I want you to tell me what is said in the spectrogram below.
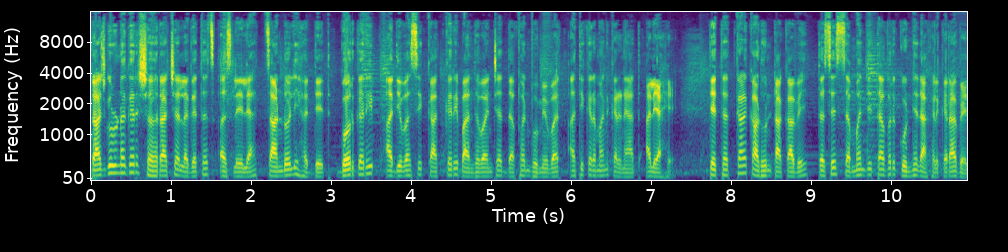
राजगुरुनगर शहराच्या लगतच असलेल्या चांडोली हद्दीत गोरगरीब आदिवासी कातकरी बांधवांच्या दफनभूमीवर अतिक्रमण करण्यात आले आहे. ते तत्काळ काढून टाकावे तसेच संबंधितावर गुन्हे दाखल करावेत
